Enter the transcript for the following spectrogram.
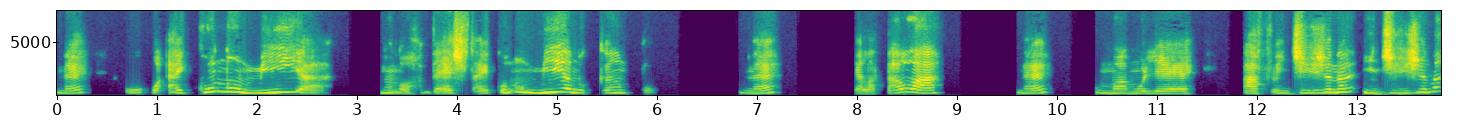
né? a economia no Nordeste, a economia no campo, né? Ela está lá, né? Uma mulher afro-indígena, indígena,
